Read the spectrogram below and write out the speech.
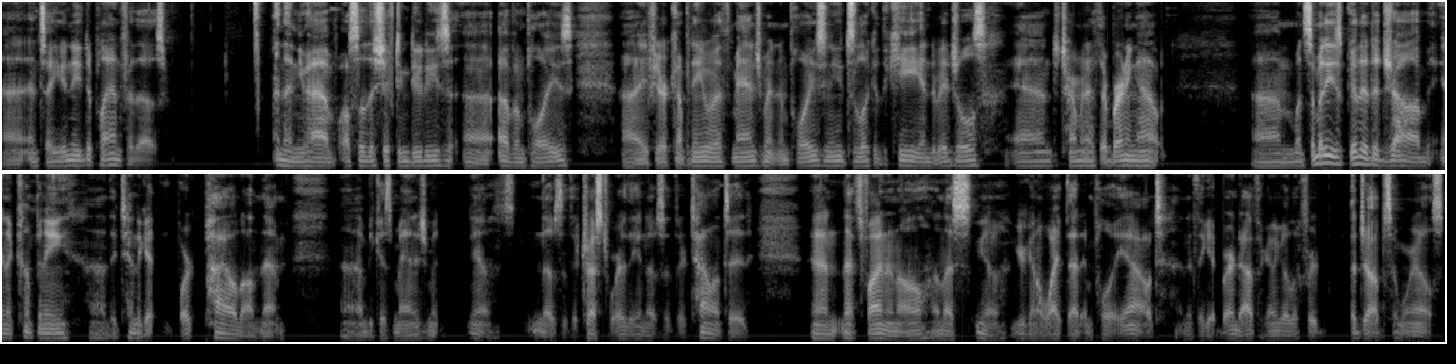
Uh, and so you need to plan for those. And then you have also the shifting duties uh, of employees. Uh, if you're a company with management employees, you need to look at the key individuals and determine if they're burning out. Um, when somebody is good at a job in a company, uh, they tend to get work piled on them uh, because management, you know, knows that they're trustworthy and knows that they're talented and that's fine and all unless you know you're going to wipe that employee out and if they get burned out they're going to go look for a job somewhere else.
